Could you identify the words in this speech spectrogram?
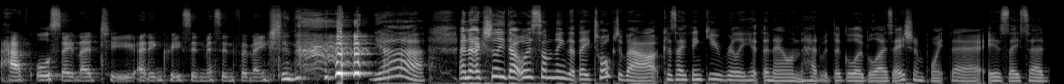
have also led to an increase in misinformation. Yeah. And actually, that was something that they talked about because I think you really hit the nail on the head with the globalization point there. Is they said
